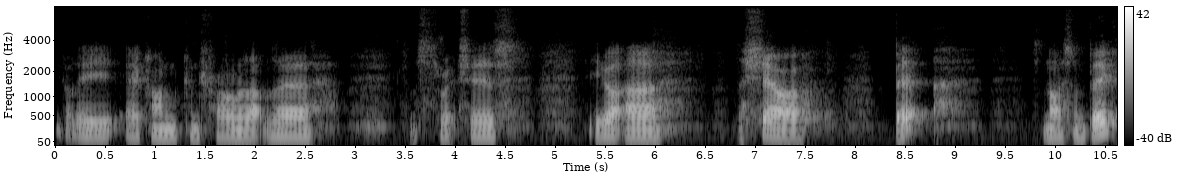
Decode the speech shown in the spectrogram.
you've got the aircon controls up there, some switches. You got uh, the shower bit. It's nice and big.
